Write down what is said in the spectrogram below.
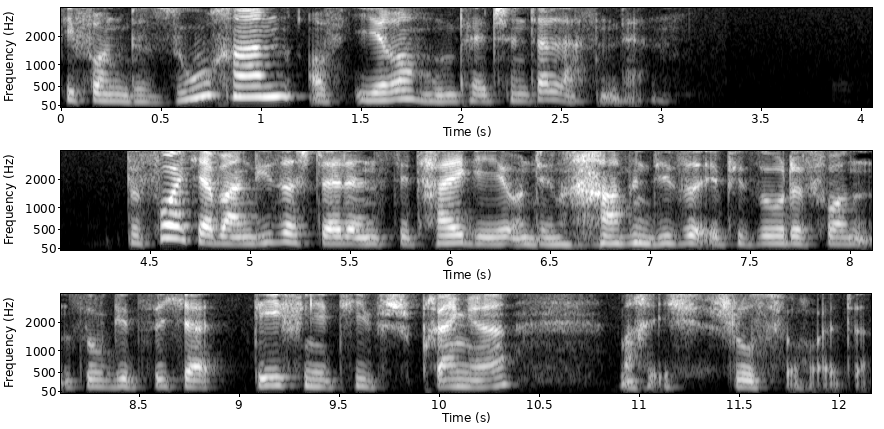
die von Besuchern auf ihrer Homepage hinterlassen werden. Bevor ich aber an dieser Stelle ins Detail gehe und den Rahmen dieser Episode von So geht sicher definitiv sprenge, mache ich Schluss für heute.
